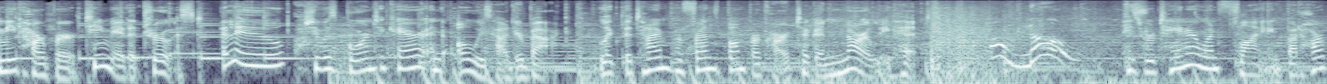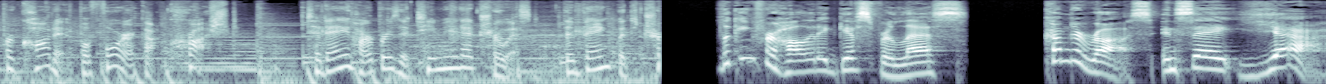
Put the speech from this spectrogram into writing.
Meet Harper, teammate at Truist. Hello. She was born to care and always had your back. Like the time her friend's bumper car took a gnarly hit. Oh no! His retainer went flying, but Harper caught it before it got crushed. Today, Harper's a teammate at Truist, the bank with Truist. Looking for holiday gifts for less? Come to Ross and say yeah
